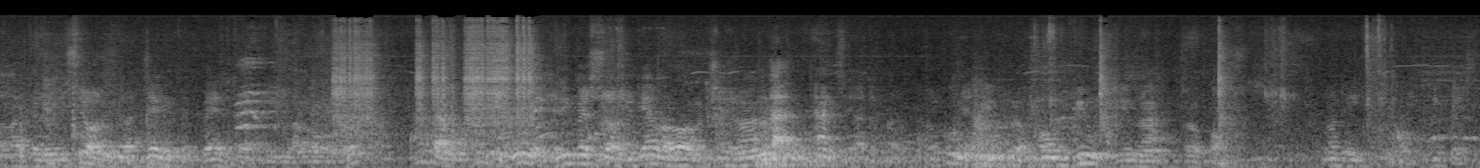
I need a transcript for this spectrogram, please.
alla televisione la gente perde il lavoro, abbiamo sentito di persone che al lavoro ci sono andate, anzi alcuni addirittura con più di una proposta. Di questo.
